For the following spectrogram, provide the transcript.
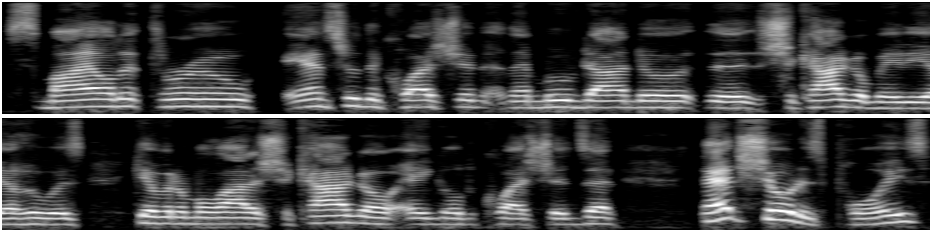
smiled it through, answered the question, and then moved on to the Chicago media, who was giving him a lot of Chicago angled questions. And that showed his poise,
